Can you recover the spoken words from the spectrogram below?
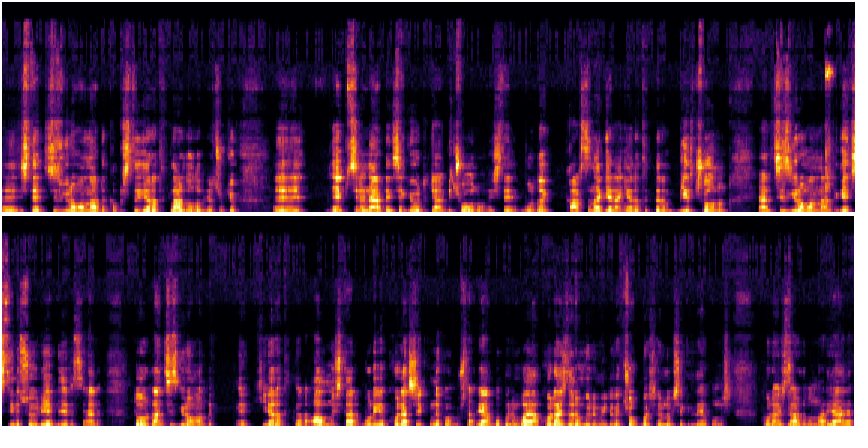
e, işte çizgi romanlarda kapıştığı yaratıklar da olabilir. Çünkü e, hepsini neredeyse gördük yani birçoğunu işte burada karşısına gelen yaratıkların birçoğunun yani çizgi romanlarda geçtiğini söyleyebiliriz. Yani doğrudan çizgi romandaki yaratıkları almışlar buraya kolaj şeklinde koymuşlar. Yani bu bölüm bayağı kolajların bölümüydü ve çok başarılı bir şekilde yapılmış kolajlardı bunlar. Yani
